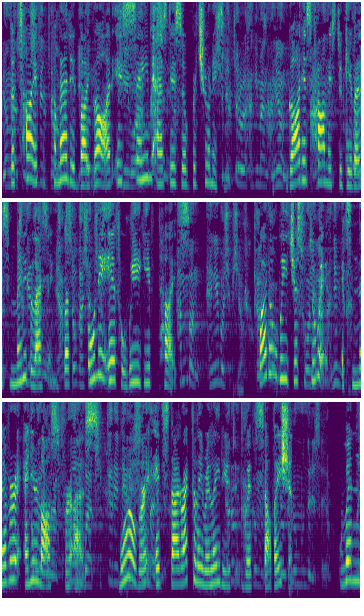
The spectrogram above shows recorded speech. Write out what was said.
The tithe commanded by God is same as this opportunity. God has promised to give us many blessings, but only if we give tithes. Why don't we just do it? It's never any loss for us. Moreover, it's directly related with salvation. When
